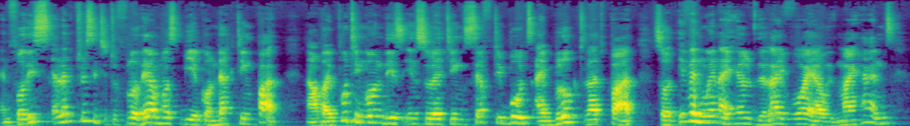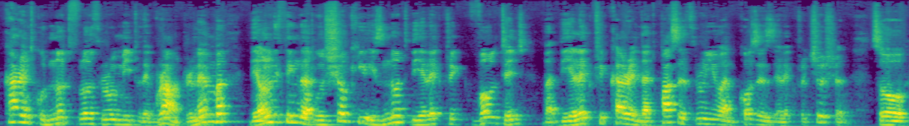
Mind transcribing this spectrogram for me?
And for this electricity to flow, there must be a conducting path. Now, by putting on these insulating safety boots, I blocked that path. So even when I held the live wire with my hands, current could not flow through me to the ground. Remember, the only thing that will shock you is not the electric voltage, but the electric current that passes through you and causes electrocution. So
